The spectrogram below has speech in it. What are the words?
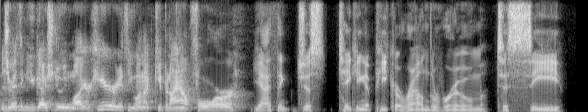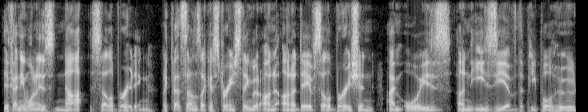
Is there anything you guys are doing while you're here? Anything you want to keep an eye out for? Yeah, I think just taking a peek around the room to see if anyone is not celebrating, like that sounds like a strange thing, but on on a day of celebration, I'm always uneasy of the people who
